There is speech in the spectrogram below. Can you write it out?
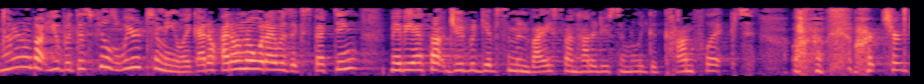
I don't know about you, but this feels weird to me. Like I don't, I don't know what I was expecting. Maybe I thought Jude would give some advice on how to do some really good conflict or, or church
